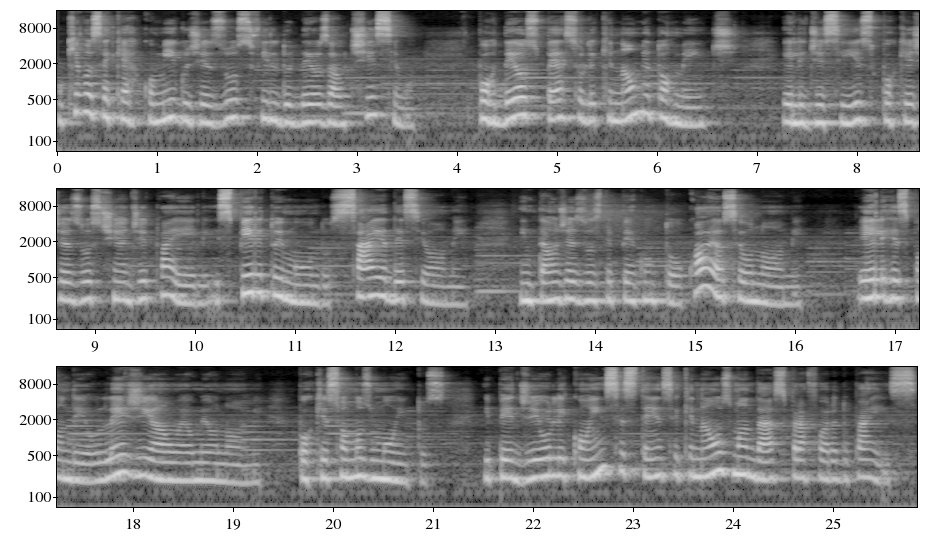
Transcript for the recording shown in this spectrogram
O que você quer comigo, Jesus, filho do Deus Altíssimo? Por Deus, peço-lhe que não me atormente. Ele disse isso porque Jesus tinha dito a ele: Espírito imundo, saia desse homem. Então Jesus lhe perguntou: Qual é o seu nome? Ele respondeu: Legião é o meu nome, porque somos muitos. E pediu-lhe com insistência que não os mandasse para fora do país.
